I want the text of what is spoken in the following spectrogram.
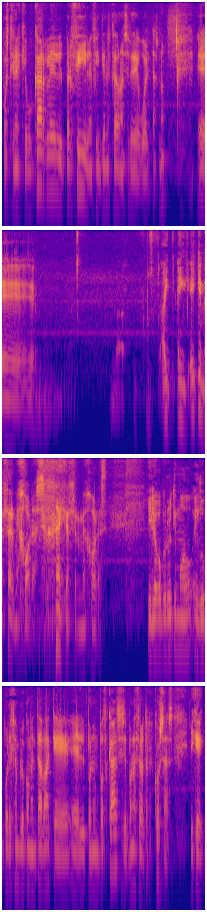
pues tienes que buscarle el perfil, en fin, tienes que dar una serie de vueltas, ¿no? Eh, hay, hay, hay que hacer mejoras, hay que hacer mejoras. Y luego, por último, Edu, por ejemplo, comentaba que él pone un podcast y se pone a hacer otras cosas. Y que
